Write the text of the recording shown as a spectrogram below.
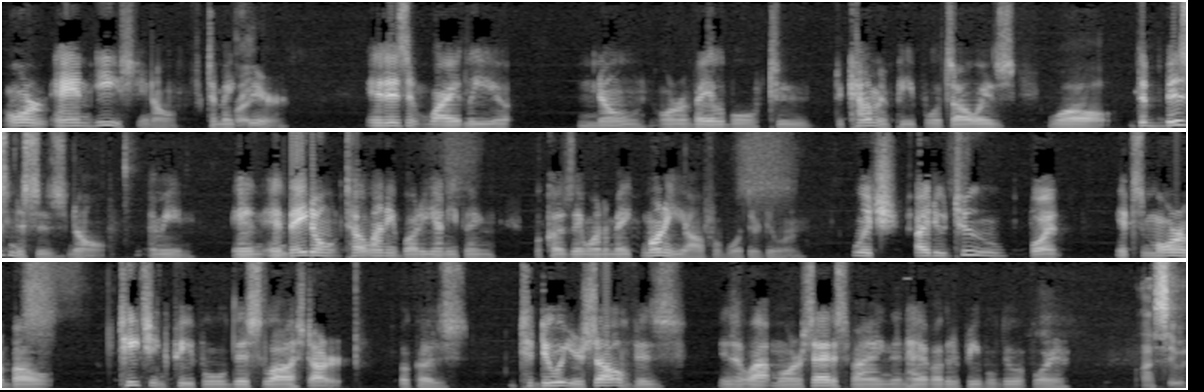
or and yeast, you know, to make Right. beer. It isn't widely uh, known or available to the common people. It's always well, the businesses know. I mean, and and they don't tell anybody anything because they want to make money off of what they're doing, which I do too. But it's more about teaching people this lost art because to do it yourself is is a lot more satisfying than have other people do it for you. I see.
